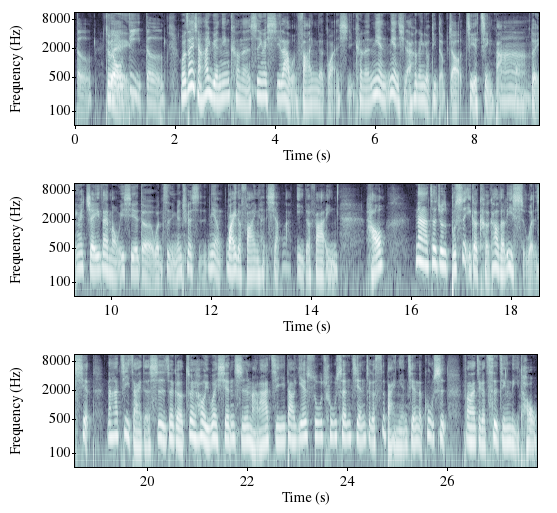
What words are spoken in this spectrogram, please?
德。对有地的，我在想，它原因可能是因为希腊文发音的关系，可能念念起来会跟有地的比较接近吧。啊、嗯，对，因为 J 在某一些的文字里面确实念 Y 的发音很像啊，E 的发音。好，那这就是不是一个可靠的历史文献。那它记载的是这个最后一位先知马拉基到耶稣出生间这个四百年间的故事，放在这个次经里头。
